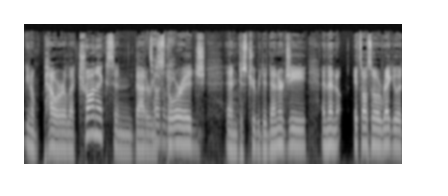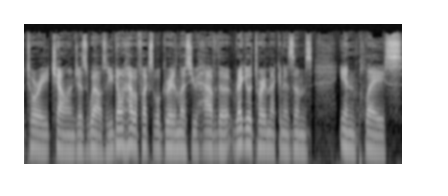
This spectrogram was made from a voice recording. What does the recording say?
you know power electronics and battery totally. storage and distributed energy. And then it's also a regulatory challenge as well. So you don't have a flexible grid unless you have the regulatory mechanisms in place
